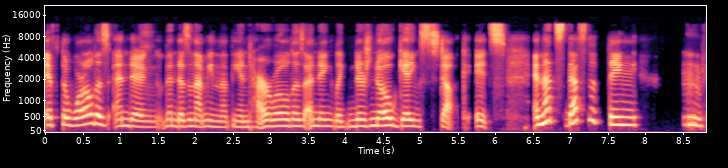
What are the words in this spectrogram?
if the world is ending, then doesn't that mean that the entire world is ending? Like there's no getting stuck. It's and that's that's the thing mm,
